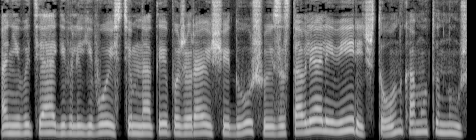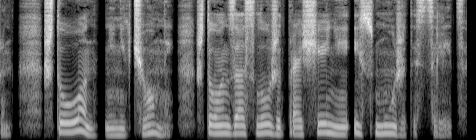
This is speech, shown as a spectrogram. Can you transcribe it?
Они вытягивали его из темноты, пожирающей душу, и заставляли верить, что он кому-то нужен, что он не никчемный, что он заслужит прощения и сможет исцелиться.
